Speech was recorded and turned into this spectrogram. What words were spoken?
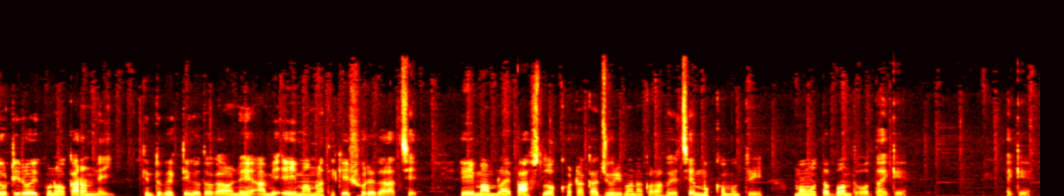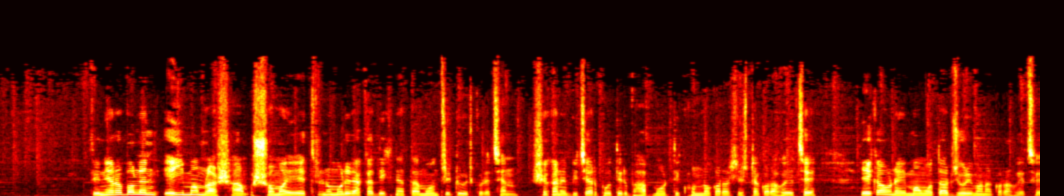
দুটিরই কোনো কারণ নেই। কিন্তু ব্যক্তিগত কারণে আমি এই মামলা থেকে সরে দাঁড়াচ্ছি। এই মামলায় পাঁচ লক্ষ টাকা জরিমানা করা হয়েছে মুখ্যমন্ত্রী মমতা বন্দ্যোপাধ্যায়কে। তিনি আরও বলেন, এই মামলার সময়ে তৃণমূলের একাধিক নেতা মন্ত্রী টুইট করেছেন। সেখানে বিচারপতির ভাবমূর্তি ক্ষুণ্ণ করার চেষ্টা করা হয়েছে। এ কারণে মমতার জরিমানা করা হয়েছে।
